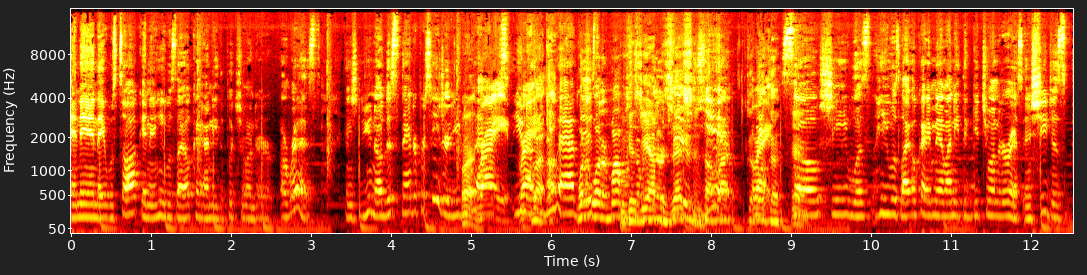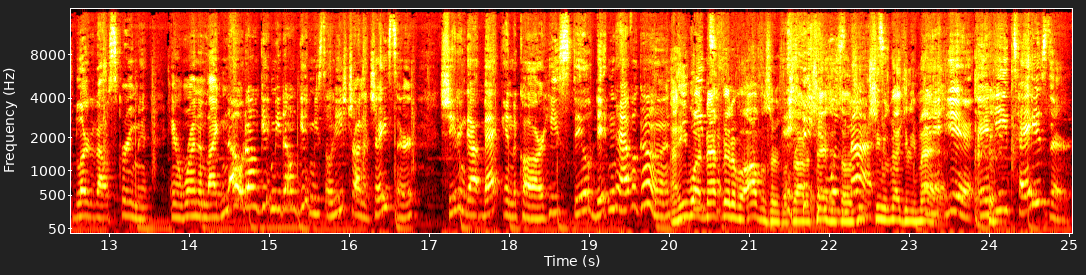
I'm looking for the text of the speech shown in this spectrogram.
and then they was talking, and he was like, "Okay, I need to put you under arrest." And you know, this standard procedure. You do Right. have, Right, you right. know, you do have what, this. what her mom was Because you have with her kids and possession. stuff, Yeah. right? Right. Okay. So she was, he was like, okay, ma'am, I need to get you under arrest. And she just blurted out screaming and running like, no, don't get me, don't get me. So he's trying to chase her. She didn't got back in the car. He still didn't have a gun. And he wasn't that fit of an officer for trying to chase her, so she, she was making him mad. And- yeah, and he tased her.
